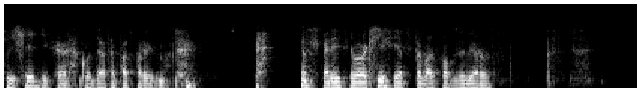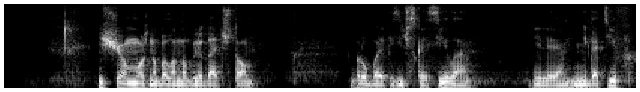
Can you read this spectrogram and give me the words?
священника куда-то подпрыгнут. Скорее всего, ксихет с табаком заберут. Еще можно было наблюдать, что грубая физическая сила или негатив,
